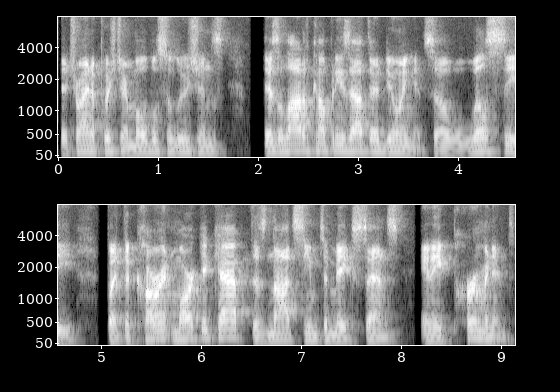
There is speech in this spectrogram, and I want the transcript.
They're trying to push their mobile solutions. There's a lot of companies out there doing it. So we'll see but the current market cap does not seem to make sense in a permanent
